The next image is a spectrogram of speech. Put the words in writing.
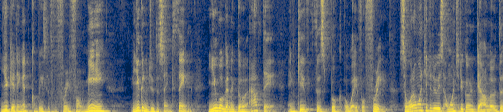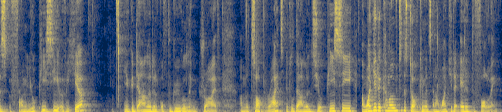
You're getting it completely for free from me, you're going to do the same thing. You are going to go out there and give this book away for free. So what I want you to do is I want you to go and download this from your PC over here. You can download it off the Google Link drive on the top right. It will download to your PC. I want you to come over to this document and I want you to edit the following.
